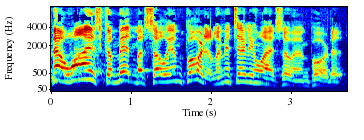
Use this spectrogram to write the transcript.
Now, why is commitment so important? Let me tell you why it's so important.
